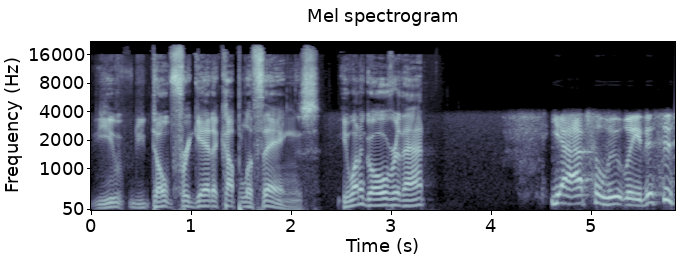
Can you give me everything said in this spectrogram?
you, you don't forget a couple of things. You want to go over that? Yeah, absolutely. This is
